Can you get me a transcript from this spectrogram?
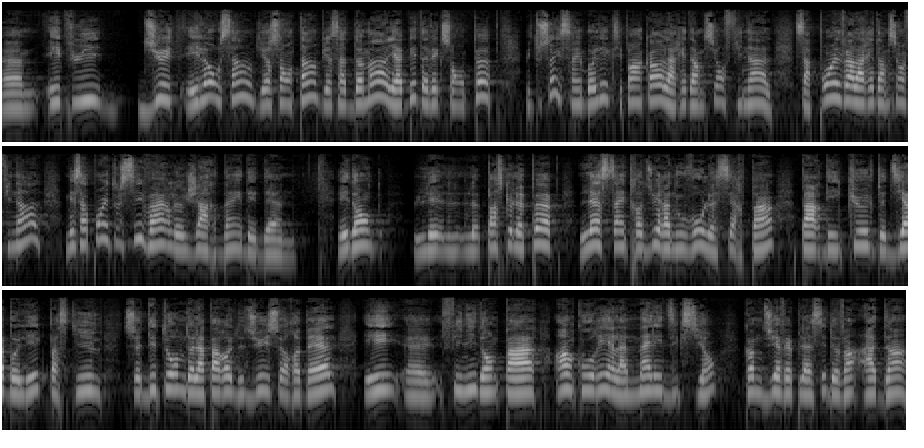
Euh, et puis, Dieu est là au centre, il a son temple, il a sa demeure, il habite avec son peuple. Mais tout ça est symbolique, ce n'est pas encore la rédemption finale. Ça pointe vers la rédemption finale, mais ça pointe aussi vers le jardin d'Éden. Et donc, parce que le peuple laisse s'introduire à nouveau le serpent par des cultes diaboliques, parce qu'il se détourne de la parole de Dieu et se rebelle, et euh, finit donc par encourir la malédiction comme Dieu avait placé devant Adam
